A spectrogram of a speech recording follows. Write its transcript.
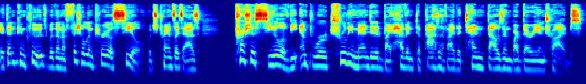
It then concludes with an official imperial seal, which translates as Precious seal of the Emperor truly mandated by heaven to pacify the 10,000 barbarian tribes.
